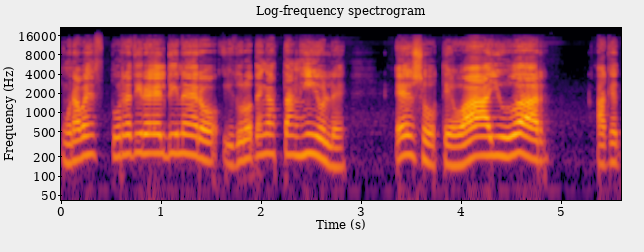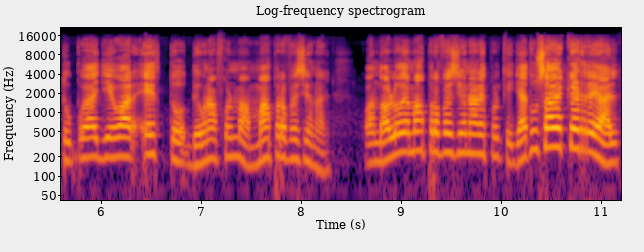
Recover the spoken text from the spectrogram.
Una vez tú retires el dinero y tú lo tengas tangible, eso te va a ayudar a que tú puedas llevar esto de una forma más profesional. Cuando hablo de más profesional es porque ya tú sabes que es real,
